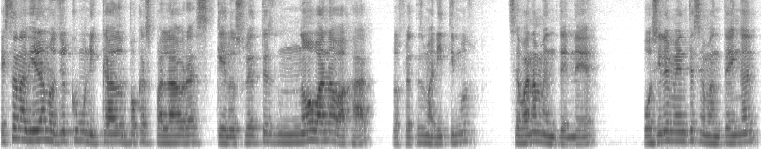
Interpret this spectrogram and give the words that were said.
Esta naviera nos dio el comunicado en pocas palabras que los fletes no van a bajar, los fletes marítimos se van a mantener, posiblemente se mantengan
